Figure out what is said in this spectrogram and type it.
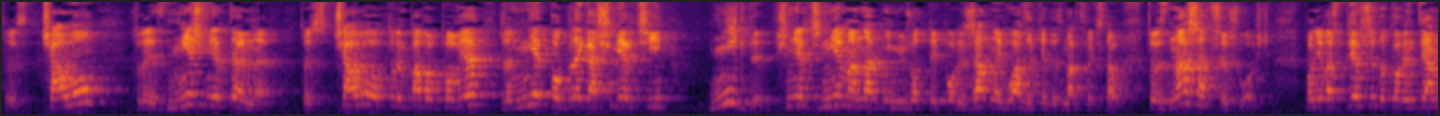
To jest ciało, które jest nieśmiertelne. To jest ciało, o którym Paweł powie, że nie podlega śmierci nigdy. Śmierć nie ma nad nim już od tej pory żadnej władzy, kiedy zmartwychwstał. To jest nasza przyszłość, ponieważ pierwszy do Koryntian,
